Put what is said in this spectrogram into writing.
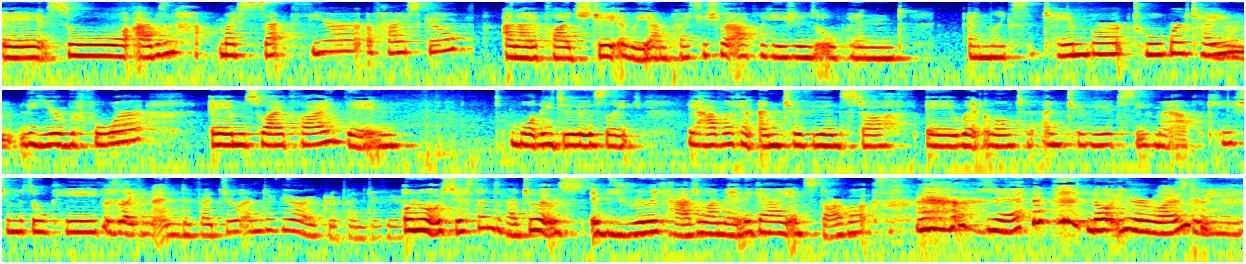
Uh, so I was in my sixth year of high school, and I applied straight away. I'm pretty sure applications opened in like September, October time the year before. Um, so I applied then what they do is like they have like an interview and stuff. Uh, went along to the interview to see if my application was okay. Was it like an individual interview or a group interview? Oh no, it was just individual. It was it was really casual. I met the guy in Starbucks. yeah, not your one. Just a wee,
